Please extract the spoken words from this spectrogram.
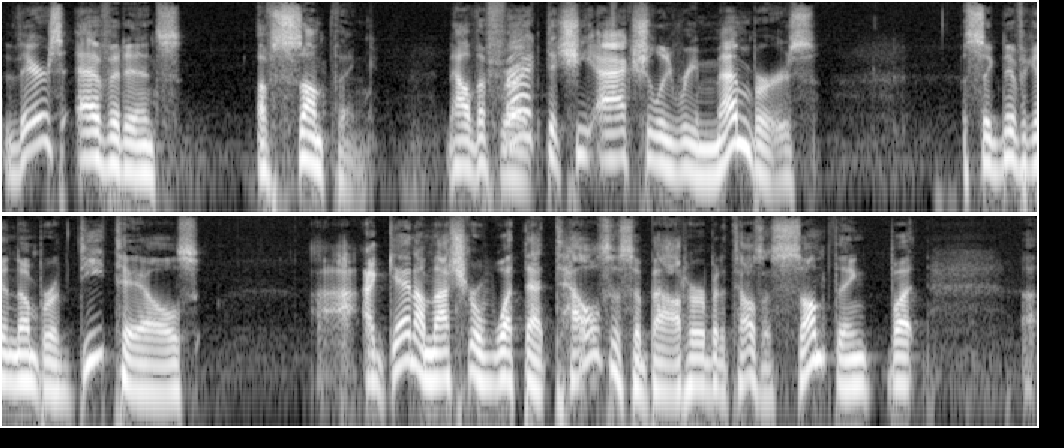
there's evidence of something. Now, the fact Right. that she actually remembers a significant number of details, again, I'm not sure what that tells us about her, but it tells us something. But uh,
